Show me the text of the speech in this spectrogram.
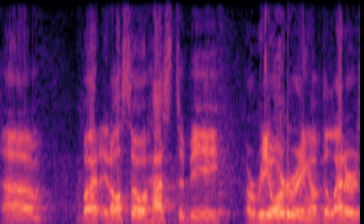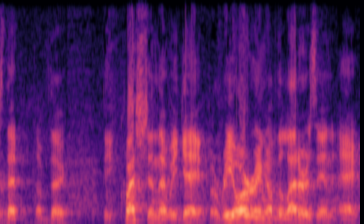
Um, but it also has to be a reordering of the letters that, of the, the question that we gave, a reordering of the letters in egg.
